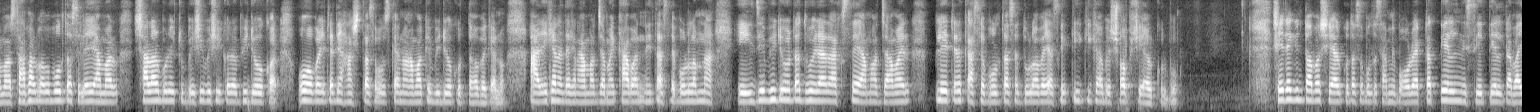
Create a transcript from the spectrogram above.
আমার সাফার বাবা বলতেছিল, এই আমার শালার বউরে একটু বেশি বেশি করে ভিডিও কর। ও আবার এটা নিয়ে হাসতেছে, বলছে, কেন আমাকে ভিডিও করতে হবে কেন? আর এখানে দেখেন, আমার জামাই খাবার নিতেছে, বললাম না, এই যে ভিডিওটা ধইরা রাখছে, আমার জামাইয়ের প্লেটের কাছে বলতেছে, দুলাভাই আজকে কি কি খাবে সব শেয়ার করব। সেটা কিন্তু আবার শেয়ার করতেছে, বলতেছে, আমি বড় একটা তেল নিছি, এই তেলটা ভাই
